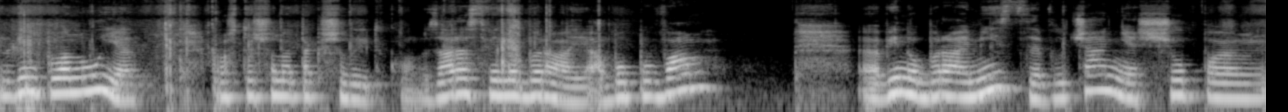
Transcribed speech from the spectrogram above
Він планує, просто що не так швидко. Зараз він обирає або по вам. Е, Він обирає місце влучання, щоб е,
